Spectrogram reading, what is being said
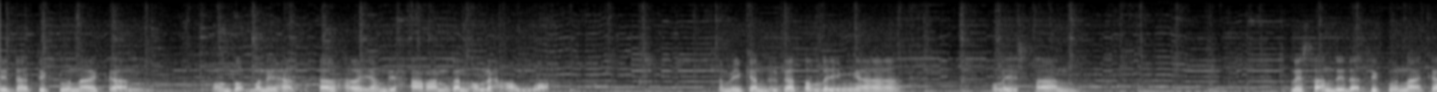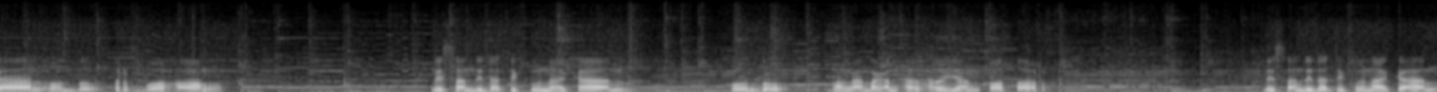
tidak digunakan untuk melihat hal-hal yang diharamkan oleh Allah. Demikian juga telinga, lisan. Lisan tidak digunakan untuk berbohong. Lisan tidak digunakan untuk mengatakan hal-hal yang kotor. Lisan tidak digunakan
